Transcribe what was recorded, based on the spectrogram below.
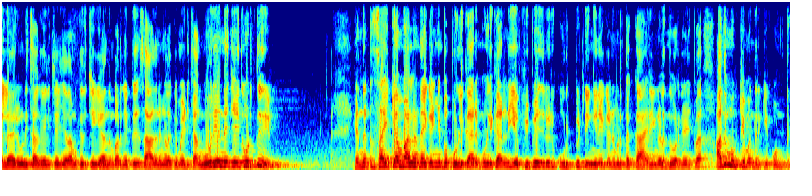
എല്ലാവരും കൂടി സഹകരിച്ച് കഴിഞ്ഞാൽ നമുക്കിത് ചെയ്യാമെന്ന് പറഞ്ഞിട്ട് സാധനങ്ങളൊക്കെ മേടിച്ച് അങ്ങോട്ട് തന്നെ ചെയ്തു കൊടുത്ത്. എന്നിട്ട് സഹിക്കാൻ പാടില്ലാണ്ടായി കഴിഞ്ഞപ്പോൾ പുള്ളിക്കാരൻ പുള്ളിക്കാരന്റെ എഫ് പി പേജിൽ ഒരു കുറിപ്പിട്ട് ഇങ്ങനെയൊക്കെയാണ് ഇവിടുത്തെ കാര്യങ്ങൾ എന്ന് പറഞ്ഞു കഴിഞ്ഞപ്പോൾ അത് മുഖ്യമന്ത്രിക്ക് കൊണ്ട്.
